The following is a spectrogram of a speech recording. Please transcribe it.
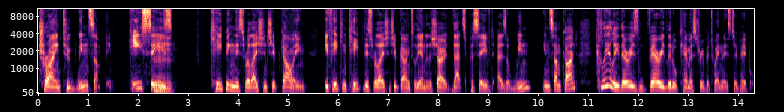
trying to win something he sees mm. keeping this relationship going if he can keep this relationship going till the end of the show that's perceived as a win in some kind. Clearly, there is very little chemistry between these two people.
